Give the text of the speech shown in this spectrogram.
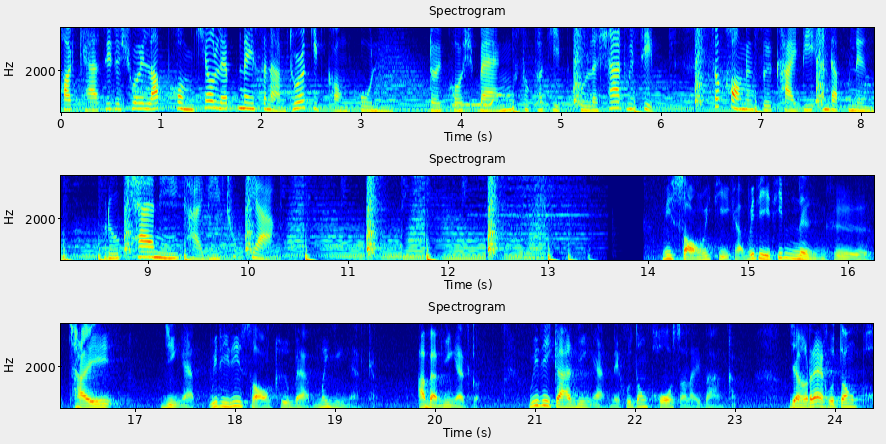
พอดแคสต์ที่จะช่วยรับคมเขี้ยวเล็บในสนามธุรกิจของคุณ โดยโคชแบงค์สุภกิจคุณชาติวิจิตรเจ้าของหนังสือขายดีอันดับหนึ่งรู้แค่นี้ขายดีทุกอย่าง มี 2 วิธีครับ วิธีที่ 1 คือใช้ยิง ad วิธีที่ 2 คือแบบไม่ยิง ad ครับเอาแบบยิง ad ก่อน วิธีการยิง ad เนี่ยคุณต้องโพสต์อะไรบ้างครับ อย่างแรกคุณต้องโพ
